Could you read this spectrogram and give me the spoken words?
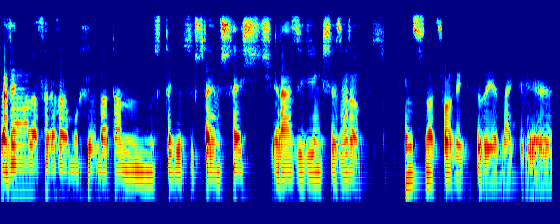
Real oferował mu chyba tam, z tego co czytałem, sześć razy większe zarobki. Więc no, człowiek, który jednak, e,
